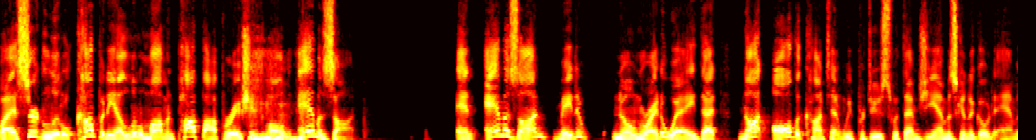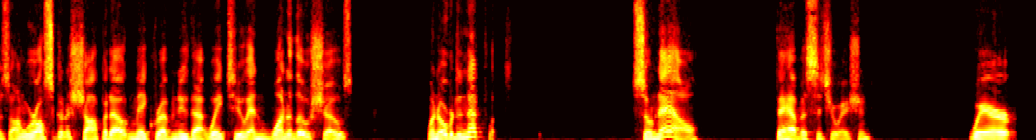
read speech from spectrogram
by a certain little company, a little mom and pop operation called Amazon. And Amazon made it known right away that not all the content we produce with MGM is going to go to Amazon. We're also going to shop it out and make revenue that way too. And one of those shows went over to Netflix. So now they have a situation where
